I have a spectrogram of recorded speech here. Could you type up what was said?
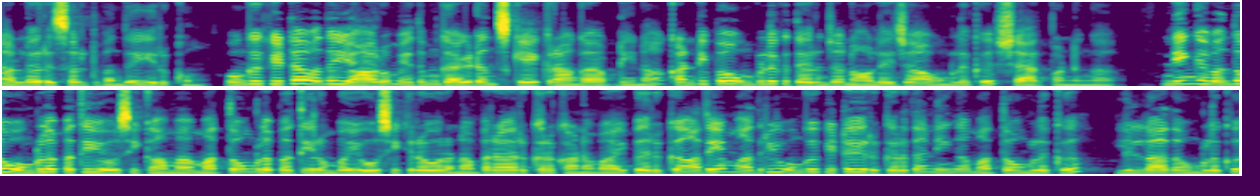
நல்ல ரிசல்ட் வந்து இருக்கும். உங்ககிட்ட வந்து யாரும் எதுவும் கைடன்ஸ் கேட்குறாங்க அப்படின்னா கண்டிப்பாக உங்களுக்கு தெரிஞ்ச நாலேஜை அவங்களுக்கு ஷேர் பண்ணுங்கள் நீங்கள் வந்து உங்களை பற்றி யோசிக்காமல் மற்றவங்கள பற்றி ரொம்ப யோசிக்கிற ஒரு நபராக இருக்கிறதுக்கான வாய்ப்பு இருக்குது அதே மாதிரி உங்ககிட்ட இருக்கிறத நீங்கள் மற்றவங்களுக்கு இல்லாதவங்களுக்கு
